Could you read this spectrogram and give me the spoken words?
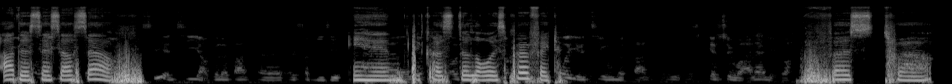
others as ourselves. And because the law is perfect. Verse 12.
